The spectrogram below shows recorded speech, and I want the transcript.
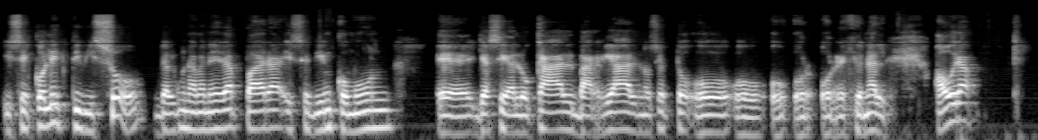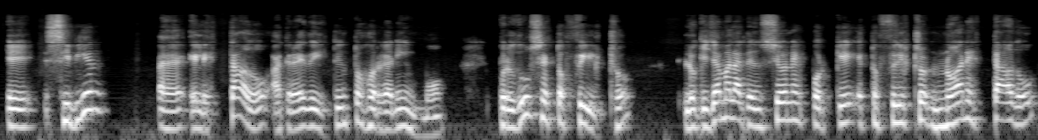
y se colectivizó de alguna manera para ese bien común eh, ya sea local, barrial, ¿no es cierto?, o, regional. Ahora, eh, si bien eh, el Estado, a través de distintos organismos, produce estos filtros, lo que llama la atención es por qué estos filtros no han estado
